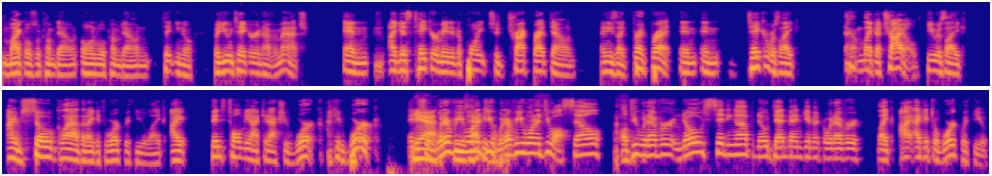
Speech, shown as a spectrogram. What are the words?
Michaels will come down, Owen will come down, take you know, but you and Taker are gonna have a match." And I guess Taker made it a point to track Brett down, and he's like, "Brett, Brett," and and Taker was like, like a child. He was like, "I'm so glad that I get to work with you. Like, I Vince told me I could actually work. I could work." And Yeah, so whatever you want to do, about whatever you want to do, I'll sell. I'll do whatever. No sitting up, no dead man gimmick or whatever. Like I, I get to work with you.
